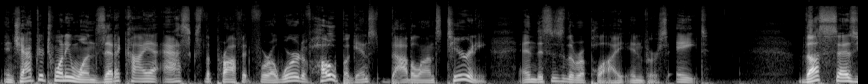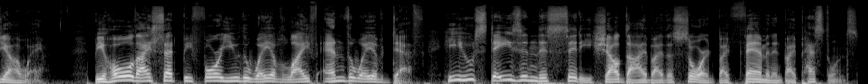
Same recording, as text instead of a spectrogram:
In chapter 21, Zedekiah asks the prophet for a word of hope against Babylon's tyranny, and this is the reply in verse 8. Thus says Yahweh Behold, I set before you the way of life and the way of death. He who stays in this city shall die by the sword, by famine, and by pestilence.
